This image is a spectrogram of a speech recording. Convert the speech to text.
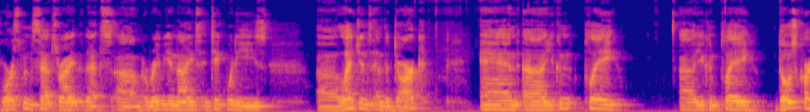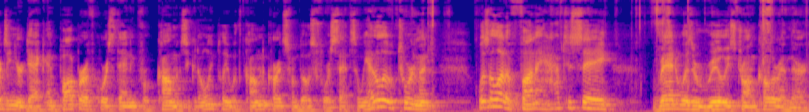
horseman sets, right? That's um, Arabian Nights, Antiquities, uh, Legends, and the Dark. And uh, you can play uh, you can play those cards in your deck, and Pauper, of course, standing for commons. You can only play with common cards from those four sets. So we had a little tournament. It was a lot of fun. I have to say, red was a really strong color in there.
